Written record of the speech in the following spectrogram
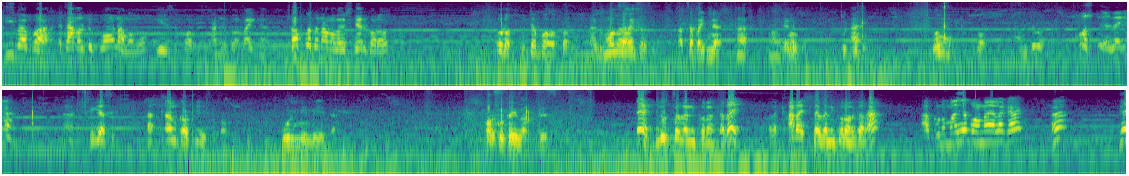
কি বাবা আচ্ছা আমার একটু কও না মামু কি হয়েছে কও আমি তোমার বাইক না সব কথা না আমার শেয়ার করো ওইটা তো নাহলে মজা হইতেছে আচ্ছা ভাই না হ্যাঁ মামু, এনো কষ্ট হয়ে যায় হ্যাঁ, ঠিক আছে। হ্যাঁ, আমি কি হয়েছে? উর্মি মেয়েটা। ওর কথাই ভাবতেছি। এ লুচ্চা জানি কোরআন কার খারাইটা জানি কোরআন কার হ্যাঁ? আর কোনো মাইয়া পাও এলাকায় হ্যাঁ? যে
